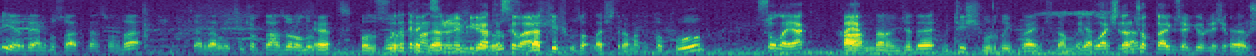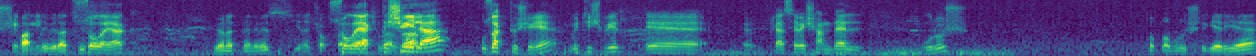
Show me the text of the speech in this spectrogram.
bir yerde yani bu saatten sonra Serdarlı için çok daha zor olur. Evet, pozisyonu Burada defansın tekrar önemli bir izliyoruz. hatası var. Latif uzaklaştıramadı topu. Sol ayak. ayak Kaan'dan önce de müthiş vurdu İbrahim Çidamlı. bu Gerçekten açıdan çok daha güzel görülecek Evet, vuruş şekli. farklı bir açış. Sol ayak. yönetmenimiz yine çok Sol farklı ayak açılardan- dışıyla uzak köşeye müthiş bir e, plase ve şandel vuruş. Topla buluştu geriye.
